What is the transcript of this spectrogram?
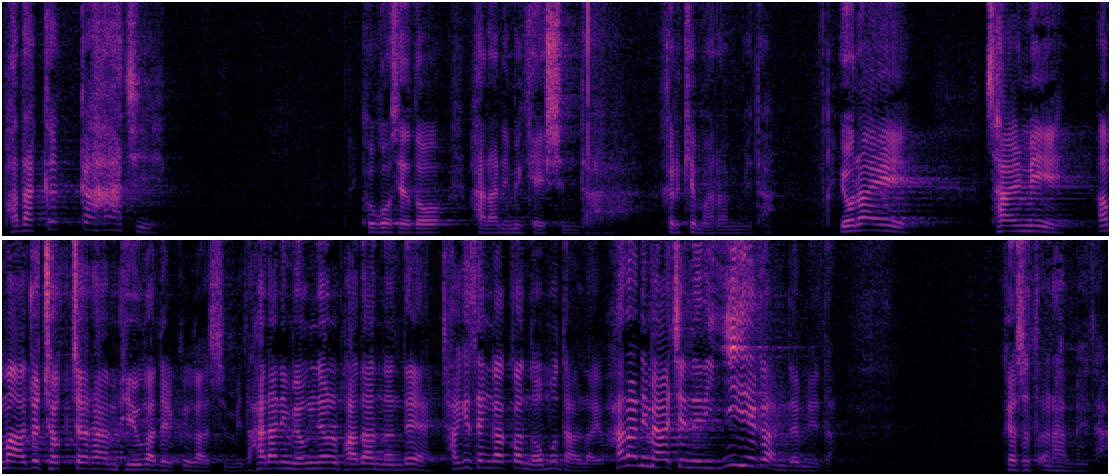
바다 끝까지 그곳에도 하나님이 계신다. 그렇게 말합니다. 요나의 삶이 아마 아주 적절한 비유가 될 것 같습니다. 하나님 명령을 받았는데 자기 생각과 너무 달라요. 하나님이 하시는 일이 이해가 안 됩니다. 그래서 떠납니다.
